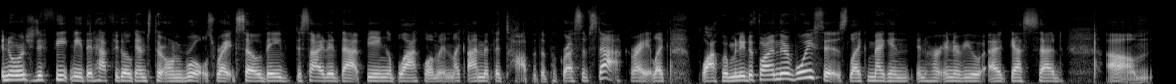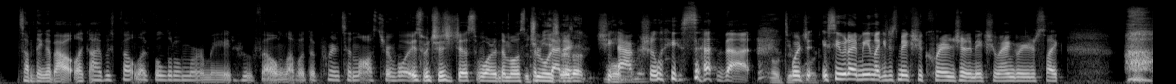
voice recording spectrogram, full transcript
in order to defeat me, they'd have to go against their own rules, right? So they've decided that being a black woman, like I'm at the top of the progressive stack, right? Like black women need to find their voices. Like Meghan in her interview, I guess, said um, something about like I was felt like the Little Mermaid who fell in love with the prince and lost her voice, which is just one of the most Did she really pathetic. She actually said that. Oh, which Lord. you see what I mean? Like it just makes you cringe and it makes you angry. You're just like.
